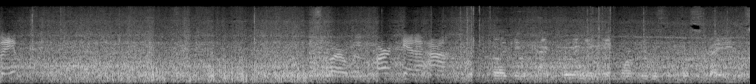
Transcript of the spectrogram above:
Babe. Where we park it at. So like in Cancun, you more people from the States.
